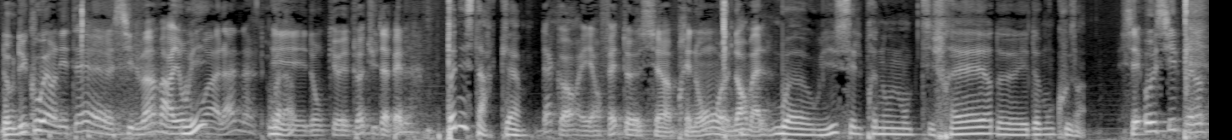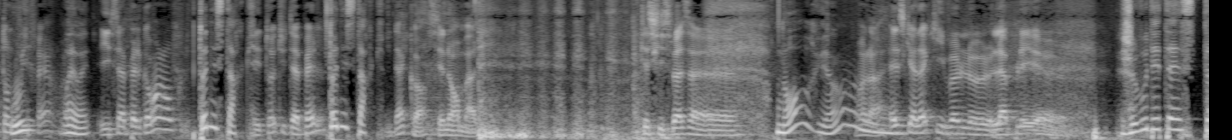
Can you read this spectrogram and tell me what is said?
Donc du coup, on était euh, Sylvain, Marion, Oui. moi, Alan. Voilà. Et donc euh, toi, tu t'appelles Tony Stark. D'accord. Et en fait, euh, c'est un prénom normal. Ouais, oui, c'est le prénom de mon petit frère de- et de mon cousin. C'est aussi le prénom de ton Oui, petit frère ouais, ouais. Et il s'appelle comment donc Tony Stark. Et toi, tu t'appelles Tony Stark. D'accord, c'est normal. Qu'est-ce qui se passe euh, Non, rien. Voilà. Est-ce qu'il y en a qui veulent euh, l'appeler euh, Je vous déteste.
